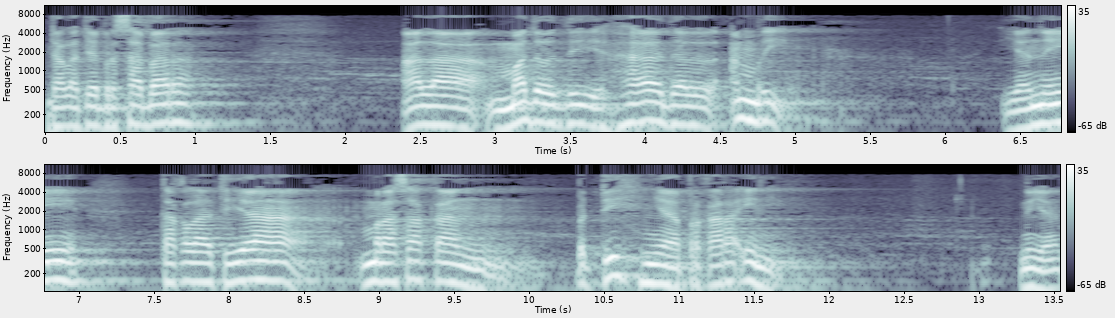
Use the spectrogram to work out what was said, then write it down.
hendaklah dia bersabar. Ala madadi hadal amri yakni taklah dia merasakan pedihnya perkara ini ini ya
